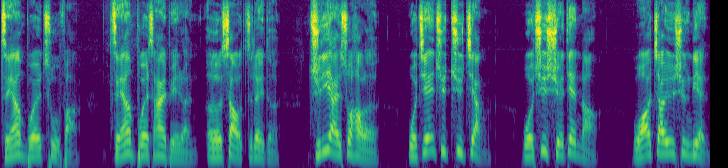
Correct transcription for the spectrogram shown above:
怎样不会触法，怎样不会伤害别人，而少之类的。举例来说好了，我今天去巨匠，我去学电脑，我要教育训练。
